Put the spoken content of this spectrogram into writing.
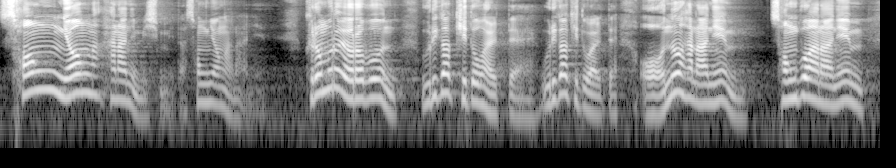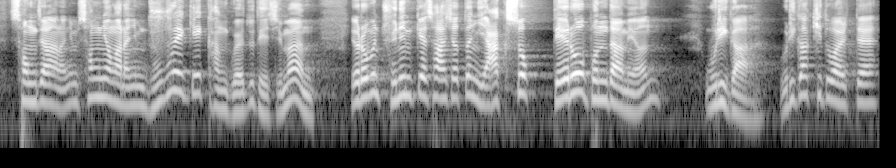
성령 하나님이십니다. 성령 하나님. 그러므로 여러분 우리가 기도할 때 우리가 기도할 때 어느 하나님 성부 하나님 성자 하나님 성령 하나님 누구에게 간구해도 되지만 여러분 주님께서 하셨던 약속대로 본다면 우리가 우리가 기도할 때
